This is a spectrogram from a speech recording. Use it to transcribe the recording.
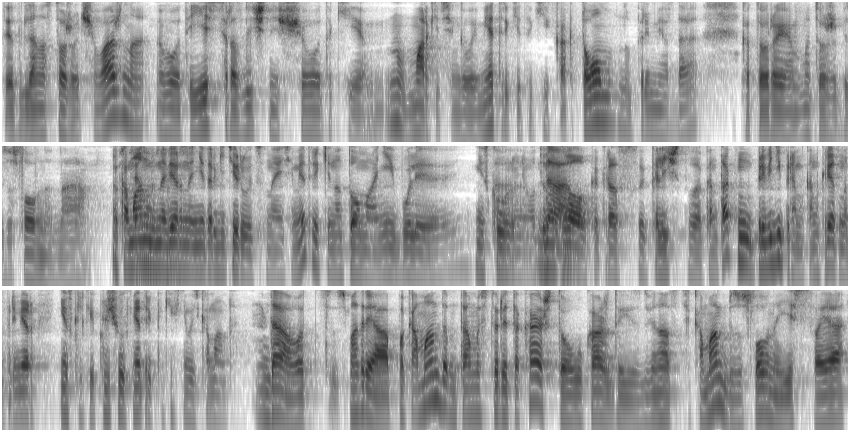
Это для нас тоже очень важно. Вот. И есть различные еще такие ну, маркетинговые метрики, такие как Том, например, да, которые мы тоже, безусловно, на... Но команды, наверное, не таргетируются на эти метрики, на Тома, они более низкого уровня. Вот ты да. назвал как раз количество контактов. Ну, приведи прям конкретно, например, несколько ключевых метрик каких-нибудь команд. Да, вот смотри, а по командам там история такая, что у каждой из 12 команд, безусловно, есть своя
